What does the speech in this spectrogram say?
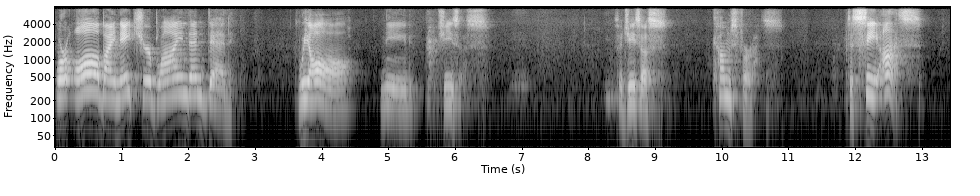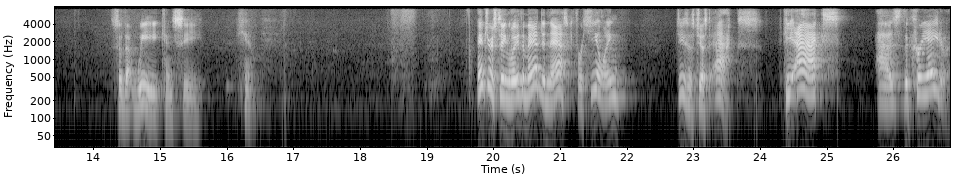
We're all by nature blind and dead. We all need Jesus. So Jesus comes for us to see us so that we can see him. Interestingly, the man didn't ask for healing, Jesus just acts. He acts as the creator.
